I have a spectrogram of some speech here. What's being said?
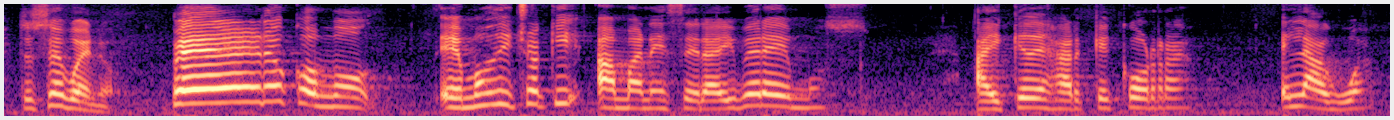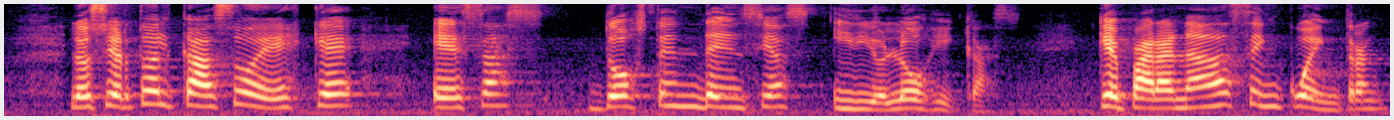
Entonces, bueno, pero como hemos dicho aquí, amanecerá y veremos, hay que dejar que corra el agua. Lo cierto del caso es que esas dos tendencias ideológicas que para nada se encuentran,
